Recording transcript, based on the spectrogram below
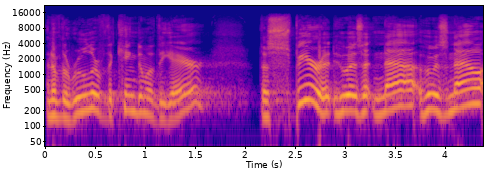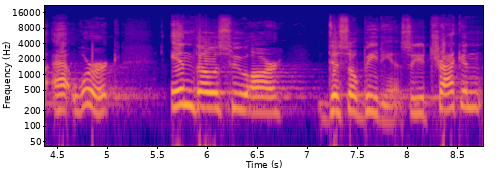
and of the ruler of the kingdom of the air, the spirit who is, now, who is now at work in those who are disobedience. So you tracking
